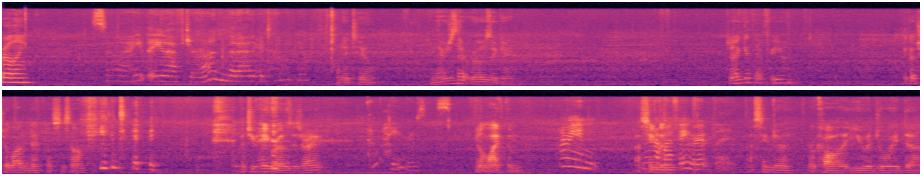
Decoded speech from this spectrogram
Rolling. So I hate that you have to run, but I had a good time with you. I did too. And there's that rose again. Did I get that for you? I got you a lot of necklaces, huh? you did. But you hate roses, right? I don't hate roses. You don't like them. I mean, I they're seem not to. my favorite, but I seem to recall that you enjoyed. Uh,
